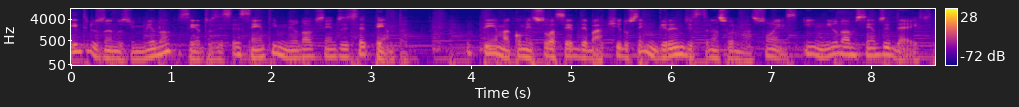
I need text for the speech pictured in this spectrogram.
entre os anos de 1960 e 1970. O tema começou a ser debatido sem grandes transformações em 1910,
